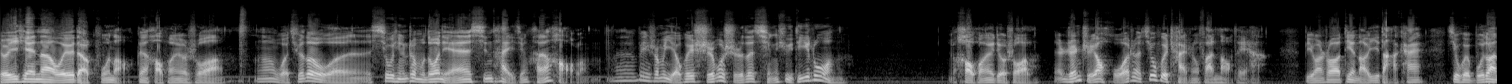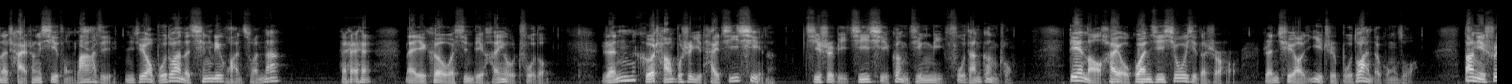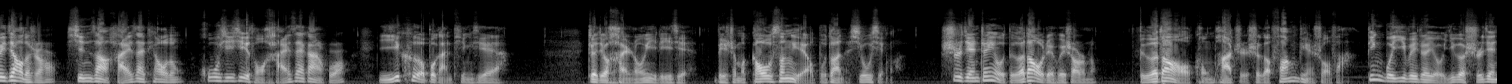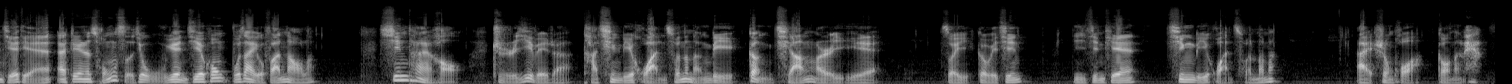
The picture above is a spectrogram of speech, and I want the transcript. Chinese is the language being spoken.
有一天呢，我有点苦恼，跟好朋友说：“嗯，我觉得我修行这么多年，心态已经很好了，嗯，为什么也会时不时的情绪低落呢？”好朋友就说了：“人只要活着，就会产生烦恼的呀。比方说，电脑一打开，就会不断的产生系统垃圾，你就要不断的清理缓存呢。”嘿嘿，那一刻我心底很有触动。人何尝不是一台机器呢？其实比机器更精密，负担更重。电脑还有关机休息的时候，人却要一直不断的工作。当你睡觉的时候，心脏还在跳动，呼吸系统还在干活，一刻不敢停歇呀。这就很容易理解为什么高僧也要不断的修行了。世间真有得道这回事吗？得道恐怕只是个方便说法，并不意味着有一个时间节点，哎，这人从此就五蕴皆空，不再有烦恼了。心态好，只意味着他清理缓存的能力更强而已。所以各位亲，你今天清理缓存了吗？爱生活，高能量。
